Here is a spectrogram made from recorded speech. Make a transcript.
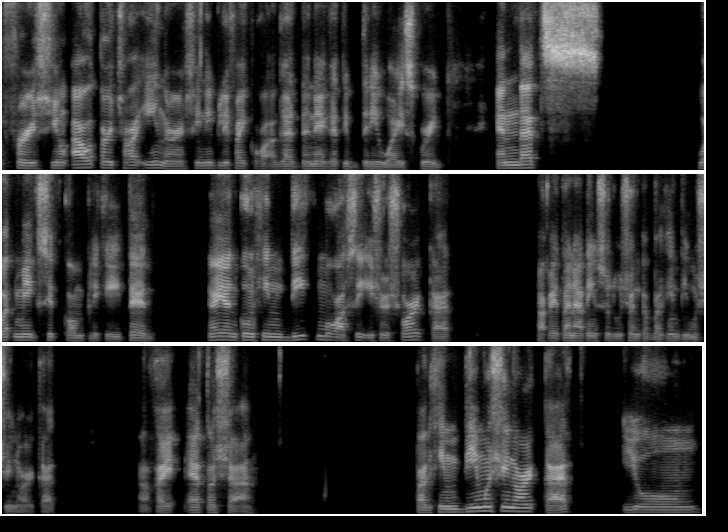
first, yung outer tsaka inner, sinimplify ko kaagad na negative 3y squared. And that's what makes it complicated. Ngayon, kung hindi mo kasi issue shortcut, pakita natin solution kapag hindi mo shortcut. Okay, eto siya. Pag hindi mo shortcut, yung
